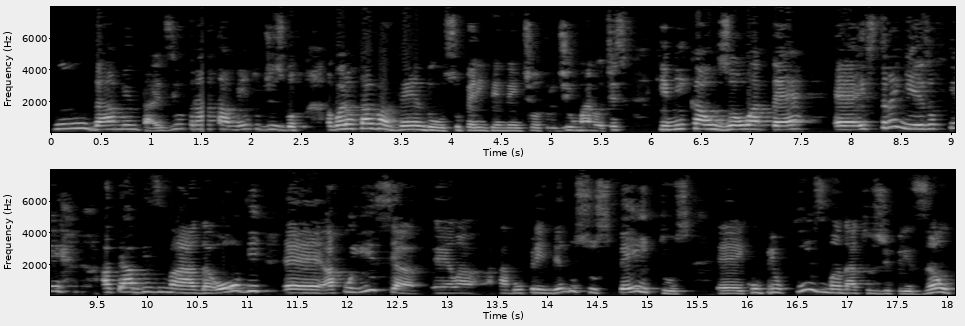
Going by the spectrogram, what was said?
fundamentais. E o tratamento de esgoto. Agora, eu estava vendo o superintendente outro dia uma notícia que me causou até é, estranheza, eu fiquei até abismada. Houve, é, a polícia, ela acabou prendendo suspeitos é, e cumpriu 15 mandatos de prisão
